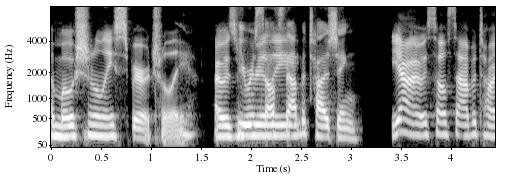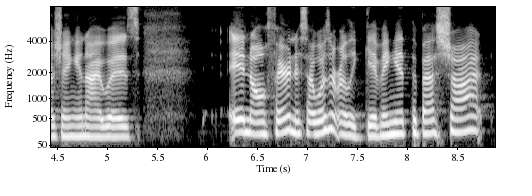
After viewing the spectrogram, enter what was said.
emotionally, spiritually. I was You were really self sabotaging. yeah, I was self sabotaging and I was, in all fairness, I wasn't really giving it the best shot,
